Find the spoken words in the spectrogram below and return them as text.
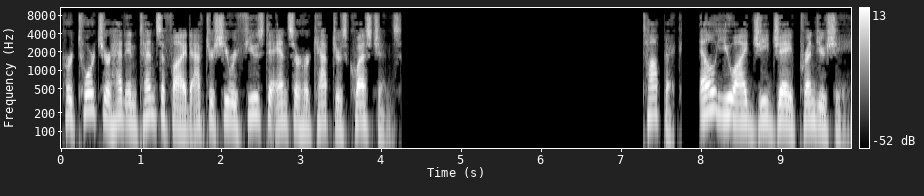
Her torture had intensified after she refused to answer her captors' questions. Luigj Prendushi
